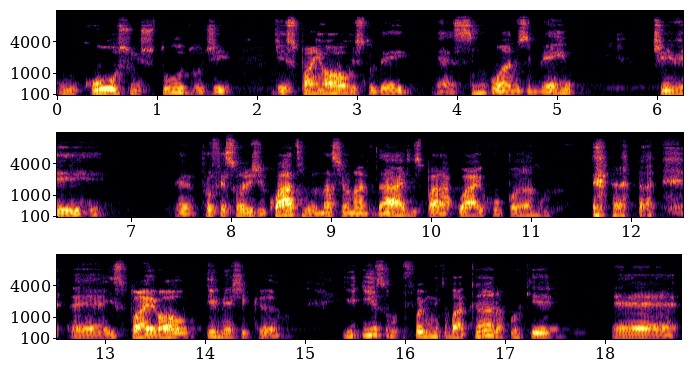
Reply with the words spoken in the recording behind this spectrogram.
um curso um estudo de, de espanhol. Estudei é, cinco anos e meio. Tive é, professores de quatro nacionalidades: paraguaio, cubano, é, espanhol e mexicano. E isso foi muito bacana porque é,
